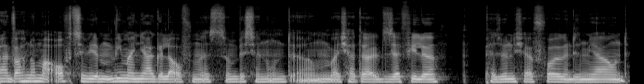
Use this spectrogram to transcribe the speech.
einfach nochmal aufzählen, wie, wie mein Jahr gelaufen ist, so ein bisschen. Und ähm, weil ich hatte halt sehr viele persönliche Erfolge in diesem Jahr und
